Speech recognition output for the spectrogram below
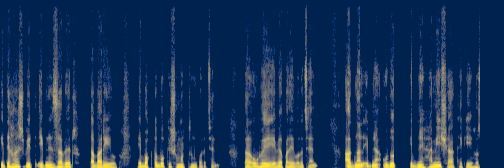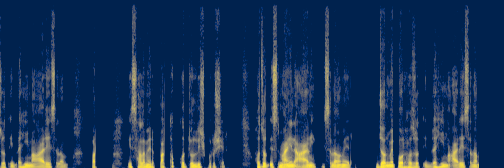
ইতিহাসবিদ ইবনে জাবের তাবারিও এ বক্তব্যকে সমর্থন করেছেন। তারা উভয়ে এ ব্যাপারে বলেছেন, আদনান ইবনে উদুদ ইবনে হামিশা থেকে হযরত ইব্রাহিম আলাইহিস সালাম সালামের পার্থক্য ৪০ পুরুষের। হযরত ইসমাঈল আলাইহিস সালামের জন্মের পর হযরত ইব্রাহিম আলাইহিস সালাম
